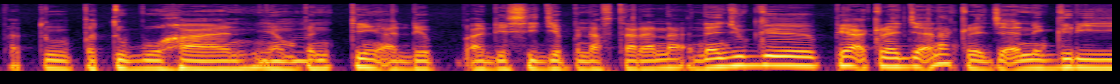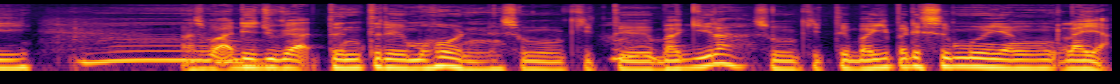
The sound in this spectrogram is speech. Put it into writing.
patu pertubuhan hmm. yang penting ada ada sijil pendaftaran lah. dan juga pihak kerajaan lah kerajaan negeri oh. sebab ada juga tentera mohon so kita oh. bagilah so kita bagi pada semua yang layak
